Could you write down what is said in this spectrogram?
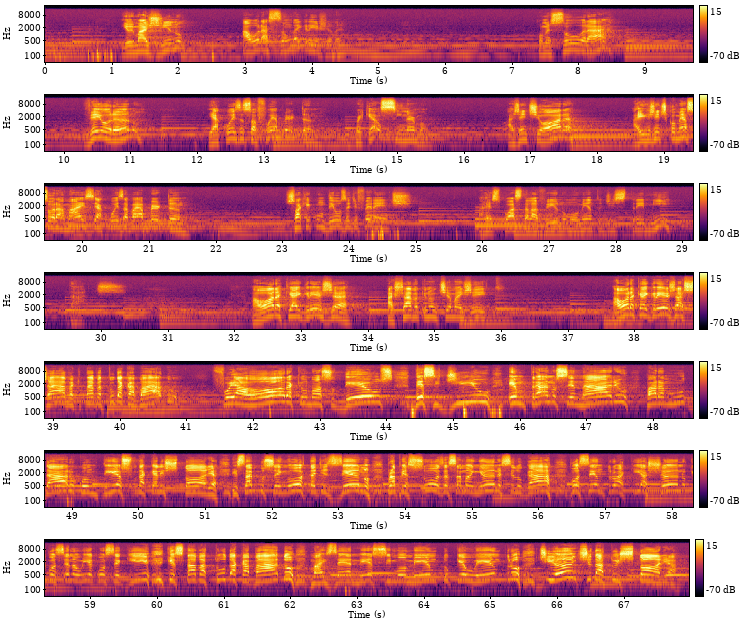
E eu imagino a oração da igreja, né? Começou a orar, veio orando, e a coisa só foi apertando, porque é assim, né, irmão? A gente ora, aí a gente começa a orar mais e a coisa vai apertando. Só que com Deus é diferente. A resposta ela veio no momento de extremidade. A hora que a igreja achava que não tinha mais jeito, a hora que a igreja achava que estava tudo acabado, foi a hora que o nosso Deus decidiu entrar no cenário para mudar o contexto daquela história. E sabe que o Senhor está dizendo para pessoas essa manhã nesse lugar: você entrou aqui achando que você não ia conseguir, que estava tudo acabado, mas é nesse momento que eu entro diante da tua história.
